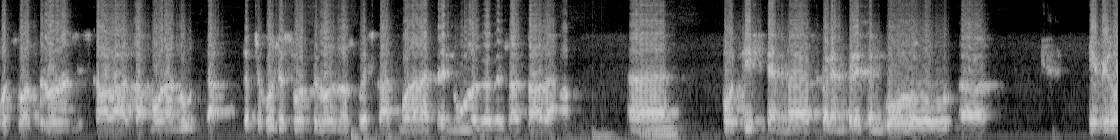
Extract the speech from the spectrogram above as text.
po svojo priložnost iskala, da mora nuta, da če hoče svojo priložnost poiskati, mora najprej nulo zadržati zadaj. No. Uh, uh -huh. Po tistem uh, prvem, tretjem golu. Uh, je bilo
